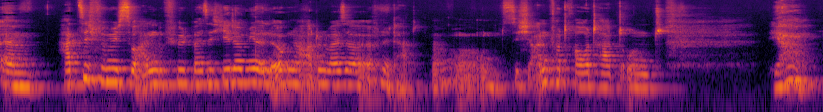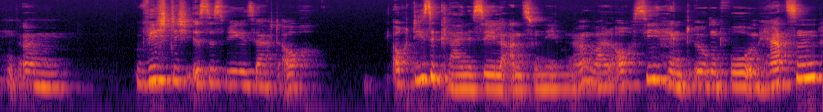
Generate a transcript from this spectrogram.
Ähm, hat sich für mich so angefühlt, weil sich jeder mir in irgendeiner Art und Weise eröffnet hat ne? und sich anvertraut hat. Und ja, ähm, wichtig ist es, wie gesagt, auch, auch diese kleine Seele anzunehmen, ne? weil auch sie hängt irgendwo im Herzen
